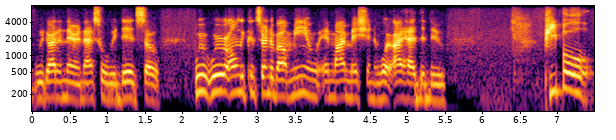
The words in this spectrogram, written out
We got in there, and that's what we did. So, we, we were only concerned about me and, and my mission and what I had to do. People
